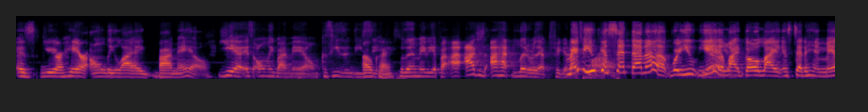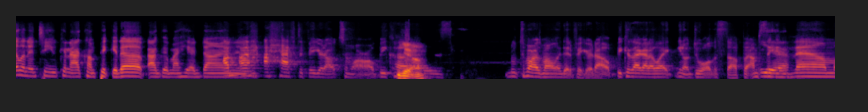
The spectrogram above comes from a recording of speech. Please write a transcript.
is your hair only like by mail? Yeah, it's only by mail because he's in DC. Okay. So then maybe if I, I, I just, I have literally have to figure it out. Maybe you can set that up where you yeah, Yeah. like go like instead of him mailing it to you, can I come pick it up? I get my hair done. I'm, and- I, I have to figure it out tomorrow because Yeah. well, tomorrow's my only day to figure it out because I gotta like you know do all this stuff. But I'm sick Yeah. of them.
